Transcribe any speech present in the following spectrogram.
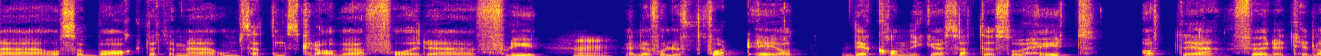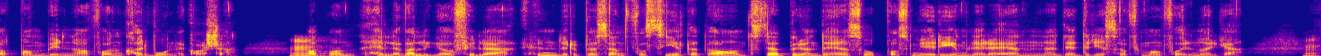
uh, også bak dette med omsetningskravet for uh, fly, mm. eller for luftfart, er jo at det kan ikke settes så høyt at det fører til at man begynner å få en karbonlekkasje. Mm. At man heller velger å fylle 100% fossilt et annet sted pga. det er såpass mye rimeligere enn det drivstoffet man får i Norge. Mm.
